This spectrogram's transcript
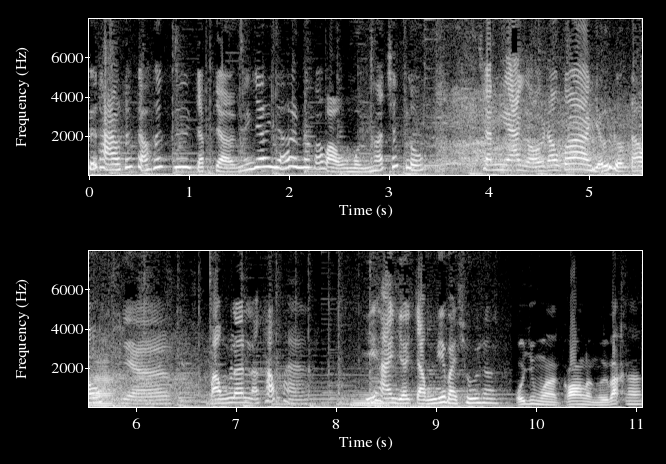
cứ thao thức thao thức cứ chập chờn nó nhớ nhớ nó có bầu mừng hết sức luôn. Sanh ra rồi đâu có giữ được đâu. À. dạ. Bồng lên là khóc à. Ừ. chỉ hai vợ chồng với bà xui thôi. Ủa nhưng mà con là người bắc ha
